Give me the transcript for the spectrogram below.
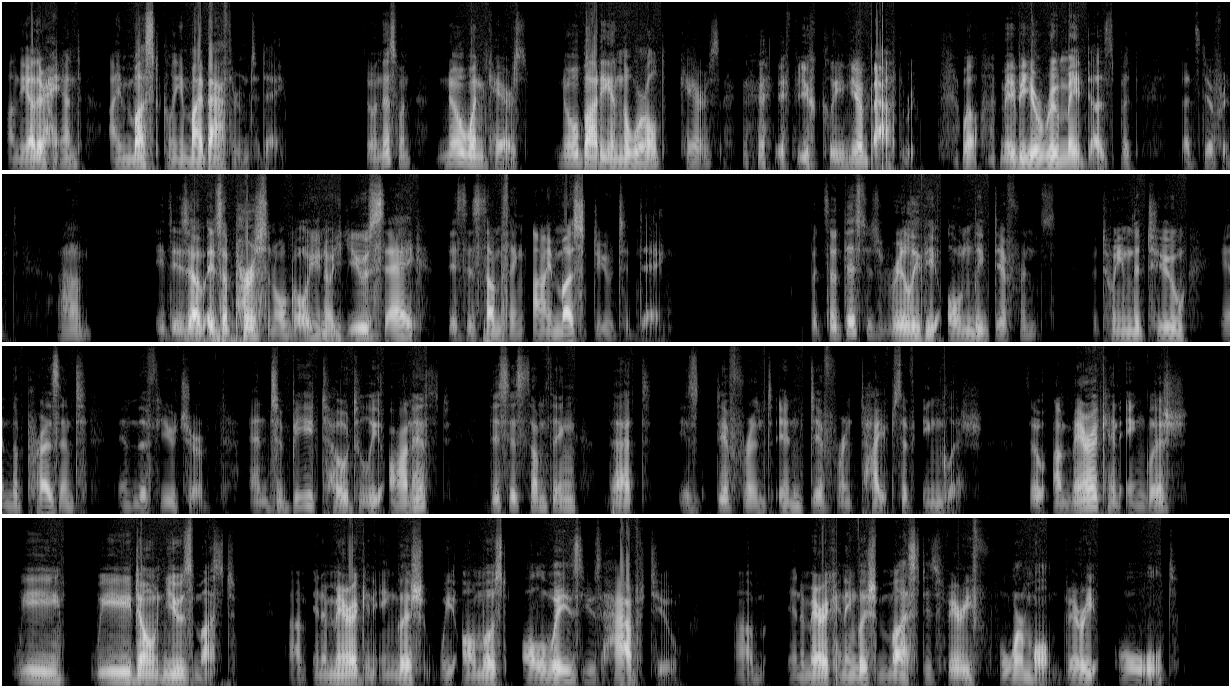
On the other hand, I must clean my bathroom today. So in this one, no one cares. Nobody in the world cares if you clean your bathroom. Well, maybe your roommate does, but that's different. Um, it is a, it's a personal goal. You know, you say, this is something I must do today. But so this is really the only difference between the two in the present and the future. And to be totally honest, this is something that is different in different types of English. So American English, we we don't use must. Um, in American English, we almost always use have to. Um, in American English, must is very formal, very old.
